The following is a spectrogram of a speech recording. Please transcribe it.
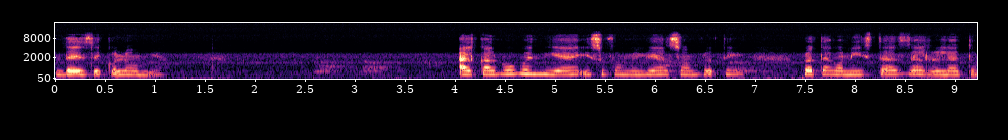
desde Colombia. Al Calvo Buendía y su familia son protagonistas del relato,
